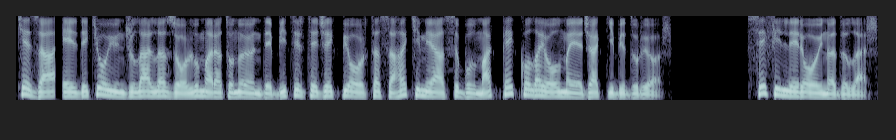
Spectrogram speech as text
Keza, eldeki oyuncularla zorlu maratonu önde bitirtecek bir orta saha kimyası bulmak pek kolay olmayacak gibi duruyor. Sefilleri oynadılar.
